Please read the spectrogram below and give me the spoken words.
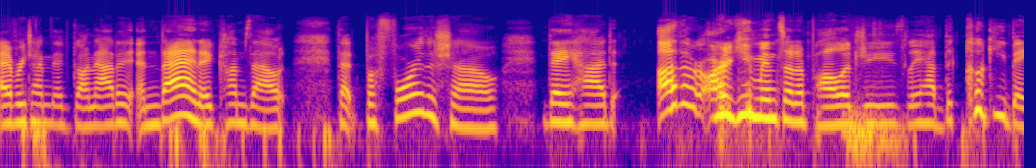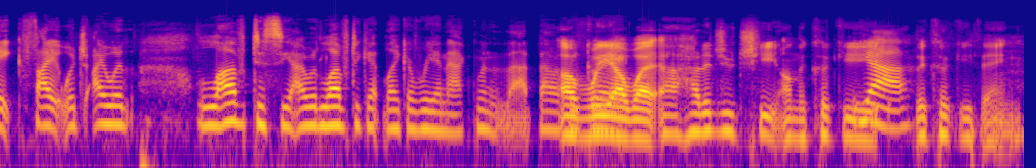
every time they've gone at it and then it comes out that before the show they had other arguments and apologies. They had the cookie bake fight, which I would love to see. I would love to get like a reenactment of that. That would Oh, be well, great. yeah. What? uh, How did you cheat on the cookie? Yeah. The cookie thing.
